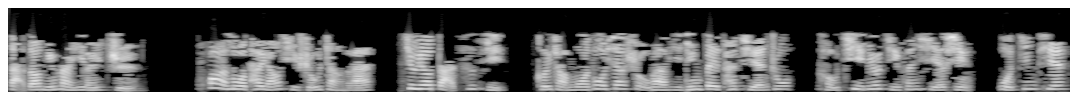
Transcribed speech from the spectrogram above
打到您满意为止。”话落，他扬起手掌来，就要打自己，可掌握落下手腕已经被他钳住，口气有几分邪性。我今天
